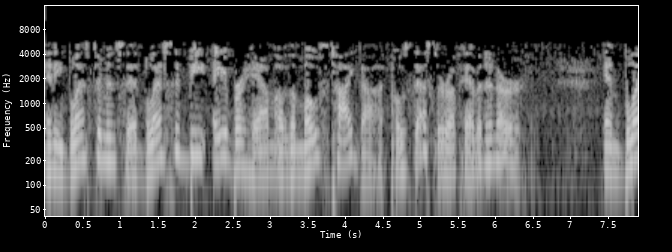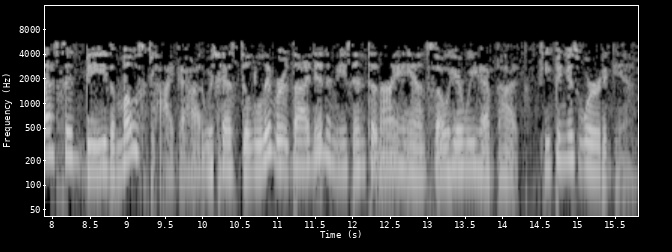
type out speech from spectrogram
And he blessed him and said, Blessed be Abraham of the Most High God, possessor of heaven and earth. And blessed be the Most High God, which has delivered thine enemies into thy hand. So here we have God keeping his word again.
